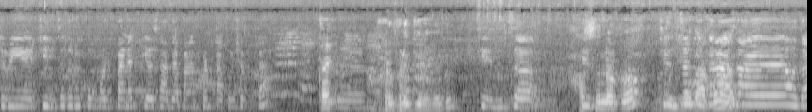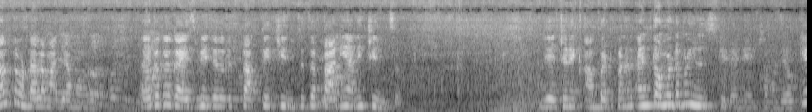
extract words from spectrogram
तुम्ही चिंच तुम्ही कोमट पाण्यात किंवा साध्या पाण्यात पण टाकू शकता. काय? बडबड केली का तू? चिंच हसू नको. चिंच म्हणजे दाखव बोलताना मला. असं होता तोंडाला माझ्या म्हणून तर बघा गाईज मी याच्यात टाकते चिंचचं पाणी आणि चिंच. म्हणजे याच्याने एक आंबटपणा आणि टोमॅटो पण यूज केलं मी याच्यामध्ये ओके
